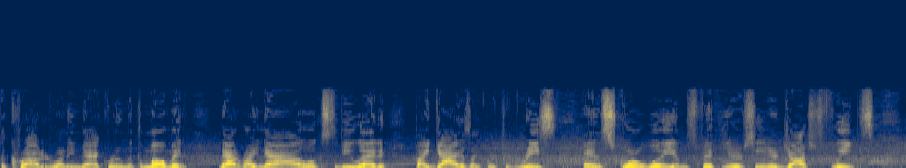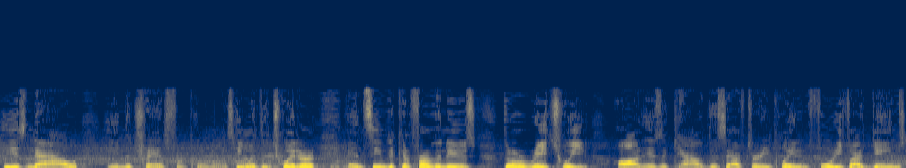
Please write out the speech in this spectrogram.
the crowded running back room at the moment. That right now looks to be led by guys like Richard Reese and Sqwirl Williams. Fifth year senior Josh Fleeks is now in the transfer portal as he went to Twitter and seemed to confirm the news through a retweet on his account. This after he played in 45 games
